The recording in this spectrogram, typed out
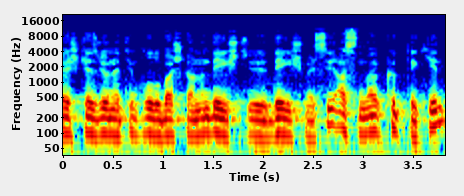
e, 4-5 kez yönetim kurulu başkanının değiş, değişmesi aslında Kıptek'in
